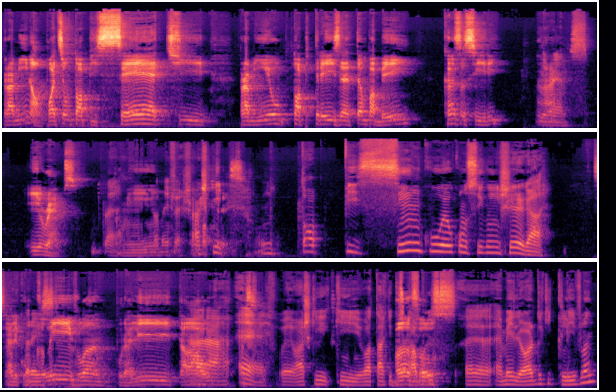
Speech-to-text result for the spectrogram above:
Para mim, não. Pode ser um top 7. Para mim, o top 3 é Tampa Bay, Kansas City e ah, Rams. E Rams. É, pra mim, também fecha. Acho que 3. um top 5 eu consigo enxergar. Ali com 3. Cleveland, por ali e tal. Ah, é, eu acho que, que o ataque dos Buffalo. Cowboys é, é melhor do que Cleveland.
